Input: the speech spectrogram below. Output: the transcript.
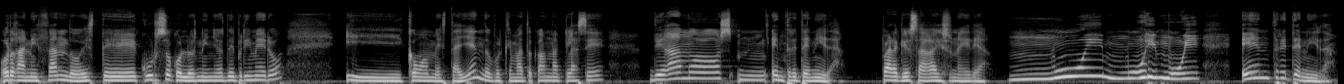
organizando este curso con los niños de primero y cómo me está yendo, porque me ha tocado una clase, digamos, mm, entretenida, para que os hagáis una idea. Muy, muy, muy entretenida.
